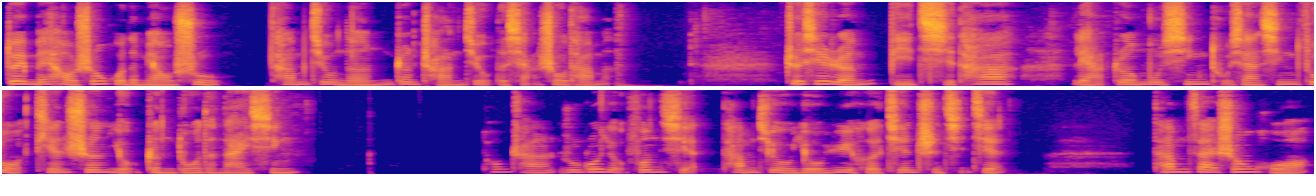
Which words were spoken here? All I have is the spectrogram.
对美好生活的描述，他们就能更长久地享受它们。这些人比其他两个木星土象星座天生有更多的耐心。通常，如果有风险，他们就犹豫和坚持己见。他们在生活、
